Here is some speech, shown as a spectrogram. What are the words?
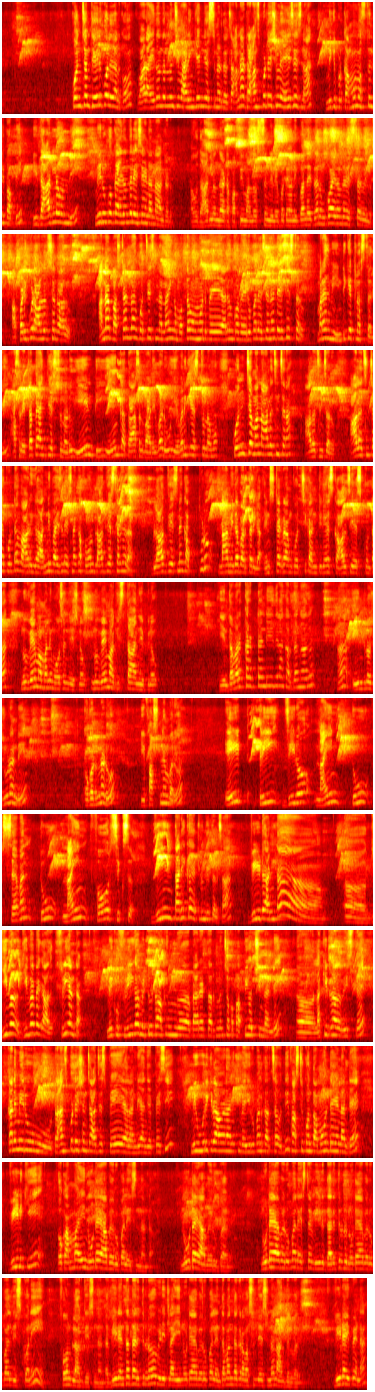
కొంచెం తేలికోలేదు అనుకో వాడు ఐదు వందల నుంచి వాడు ఇంకేం చేస్తున్నాడు తెలుసా? అన్న ట్రాన్స్పోర్టేషన్లో వేసేసిన మీకు ఇప్పుడు ఖమ్మం వస్తుంది పప్పి ఈ దారిలో ఉంది మీరు ఇంకొక ఐదు వందలు వేసేయండి అన్న అంటాడు. అవు దారిలో ఉందట పప్పి మళ్ళీ వస్తుంది లేకపోతే ఏమైనా ఇబ్బంది అవుతుందని ఇంకో ఐదు వందలు వేస్తారు వీళ్ళు. అప్పటికి కూడా ఆలోచన రాదు. అన్న బస్ స్టాండ్ దానికి వచ్చేసింది అన్న ఇంకా మొత్తం అమౌంట్ పే చేయాలి ఇంకో వెయ్యి రూపాయలు వేసేయంటే వేసేస్తారు. మరి అది మీ ఇంటికి ఎట్లా వస్తుంది? అసలు ఎట్లా ప్యాక్ చేస్తున్నాడు? ఏంటి? ఏం కథ? అసలు వాడు ఎవడు? ఎవరికి వేస్తున్నాము? కొంచెం అన్న ఆలోచించరా? ఆలోచించరు. ఆలోచించకుండా వాడు ఇక అన్ని పైసలు వేసినాక ఫోన్ బ్లాక్ చేస్తారు కదా. బ్లాక్ చేసినాక అప్పుడు నా మీద పడతారు ఇక. ఇన్స్టాగ్రామ్కి వచ్చి కంటిన్యూస్ కాల్స్ చేసుకుంటా నువ్వే మమ్మల్ని మోసం చేసినావు. నువ్వే మాకు ఇస్తా అని చెప్పినావు. ఎంతవరకు కరెక్ట్ అండి ఇది? నాకు అర్థం కాదు. ఇందులో చూడండి. ఒకడున్నాడు. ఈ first number eight three zero nine two seven two nine four six. వీని తరిక ఎట్లుంది తెలుసా? వీడు అంట గివ్ గివ్ అవే కాదు ఫ్రీ అంట. మీకు ఫ్రీగా మిట్టు టాకింగ్ ప్యారెట్ తరఫు నుంచి ఒక పప్పి వచ్చిందండి. లక్కీ డ్రా తీస్తే. కానీ మీరు ట్రాన్స్పోర్టేషన్ ఛార్జెస్ పే చేయాలండి అని చెప్పేసి మీ ఊరికి రావడానికి వెయ్యి రూపాయలు ఖర్చు అవుద్ది. ఫస్ట్ కొంత అమౌంట్ ఏంటంటే వీనికి ఒక అమ్మాయి నూట యాభై రూపాయలు వేసిందంట. నూట యాభై రూపాయలు. నూట యాభై రూపాయలు వేస్తే వీడు దరిద్రుడు నూట యాభై రూపాయలు తీసుకొని ఫోన్ బ్లాక్ చేసిందంట. వీడు ఎంత దరిద్రుడో వీడు ఇట్లా ఈ నూట యాభై రూపాయలు ఎంతమంది దగ్గర వసూలు చేసిండో నాకు తెలియదు వీడు అయిపోయినా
